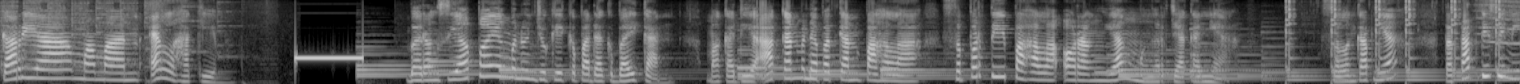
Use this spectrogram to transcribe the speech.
Karya Maman El Hakim. Barang siapa yang menunjuki kepada kebaikan, maka dia akan mendapatkan pahala seperti pahala orang yang mengerjakannya. Selengkapnya, tetap di sini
